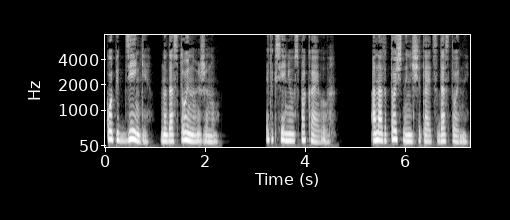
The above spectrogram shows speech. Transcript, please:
копит деньги на достойную жену. Это Ксению успокаивало. Она-то точно не считается достойной.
